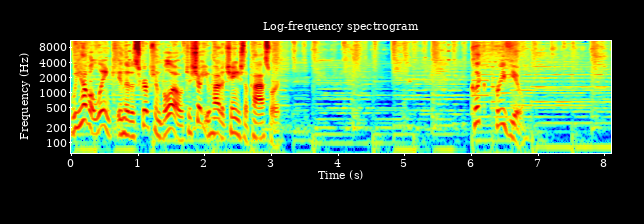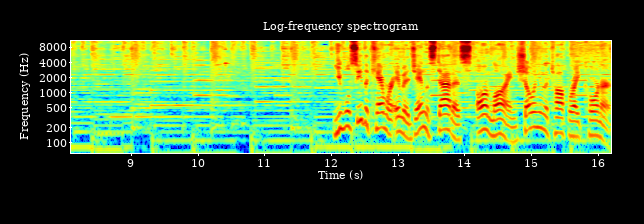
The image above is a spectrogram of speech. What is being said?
We have a link in the description below to show you how to change the password. Click Preview You will see the camera image and the status online showing in the top right corner.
